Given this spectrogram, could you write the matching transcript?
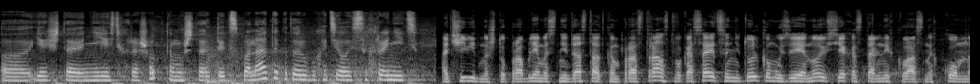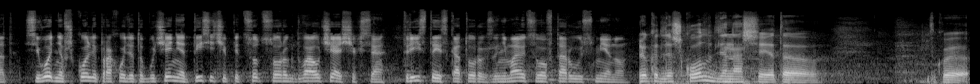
э, я считаю, не есть хорошо, потому что это экспонаты, которые бы хотелось сохранить. Очевидно, что проблема с недостатком пространства касается не только музея, но и всех остальных классных комнат. Сегодня в школе проходят обучение 1542 учащихся, 300 из которых занимаются во вторую смену. Только для школы, для нашей, это такое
